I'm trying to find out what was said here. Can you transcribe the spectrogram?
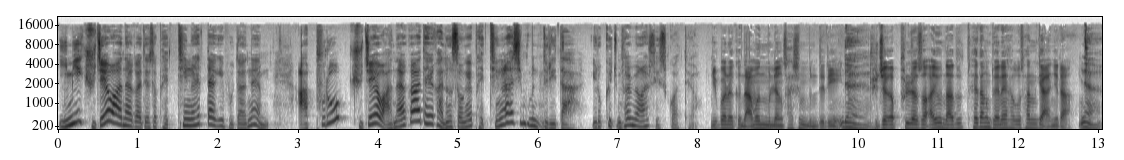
이미 규제 완화가 돼서 베팅을 했다기 보다는 앞으로 규제 완화가 될 가능성에 베팅을 하신 분들이다 이렇게 좀 설명할 수 있을 것 같아요. 이번에 그 남은 물량 사신 분들이 네. 규제가 풀려서 아유 나도 해당되네 하고 산 게 아니라 네,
